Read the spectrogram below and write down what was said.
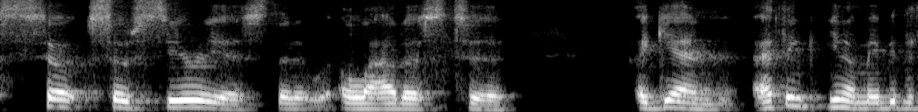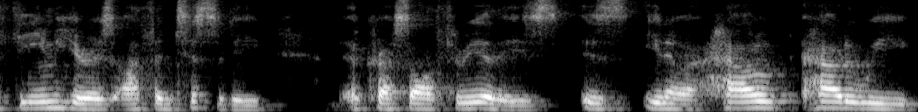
so so serious that it allowed us to. Again, I think you know maybe the theme here is authenticity across all three of these. Is you know how how do we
